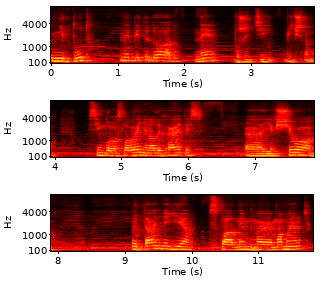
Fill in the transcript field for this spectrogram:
Ні тут не піти до аду, не в житті вічному. Всім благословення, надихайтесь. Е, якщо питання є складний е, момент,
